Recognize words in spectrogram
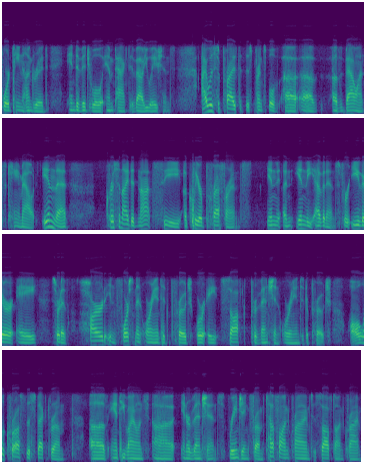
1,400 individual impact evaluations. I was surprised that this principle uh, of, of balance came out in that Chris and I did not see a clear preference in, in, in the evidence for either a sort of hard enforcement oriented approach or a soft prevention oriented approach. All across the spectrum of anti violence uh, interventions, ranging from tough on crime to soft on crime,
